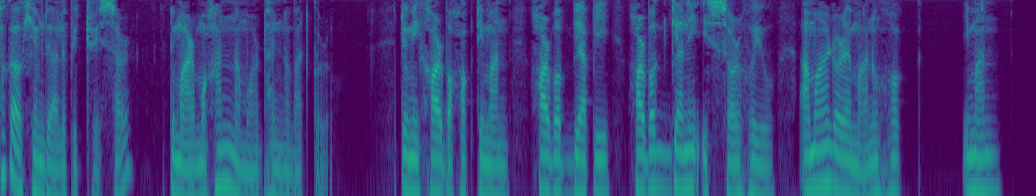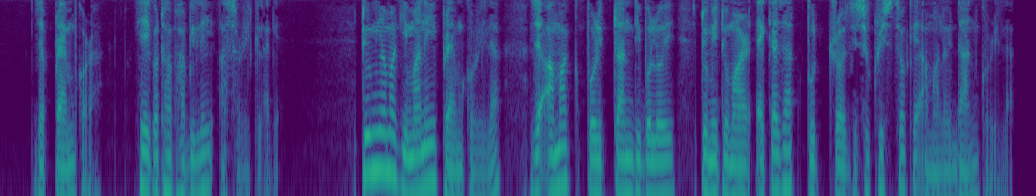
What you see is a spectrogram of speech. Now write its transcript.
থকা অসীম দয়ালু পিতৃশ্বৰ তোমাৰ মহান নামৰ ধন্যবাদ কৰো। তুমি সৰ্বশক্তিমান সৰ্বব্যাপী সৰ্বজ্ঞানী ঈশ্বৰ হৈও আমাৰ দৰে মানুহক ইমান যে প্ৰেম কৰা সেই কথা ভাবিলেই আচৰিত লাগে। তুমি আমাক ইমানেই প্ৰেম কৰিলা যে আমাক পৰিত্ৰাণ দিবলৈ তুমি তোমাৰ একেজাত পুত্ৰ যীশুখ্ৰীষ্টকে আমালৈ দান কৰিলা।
